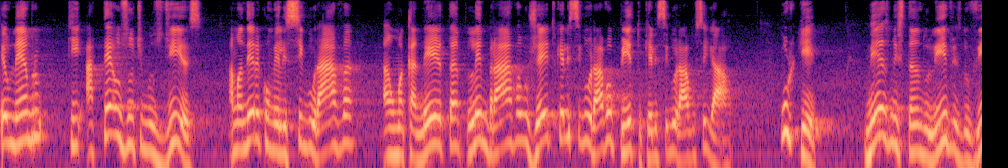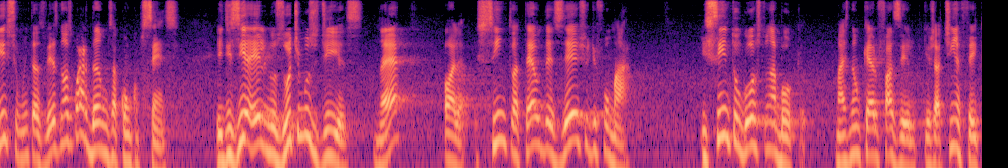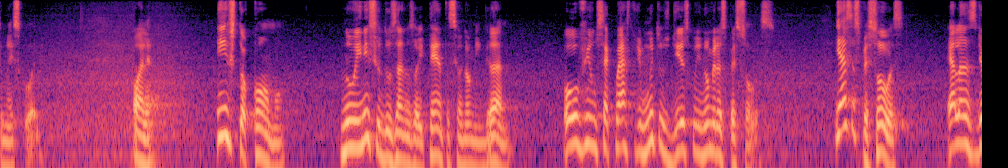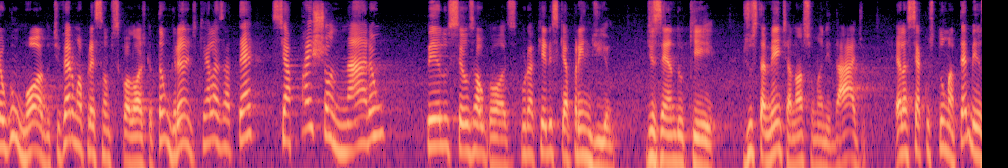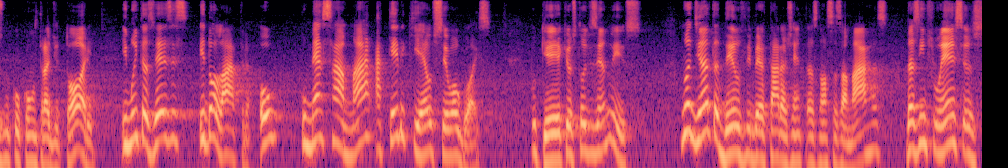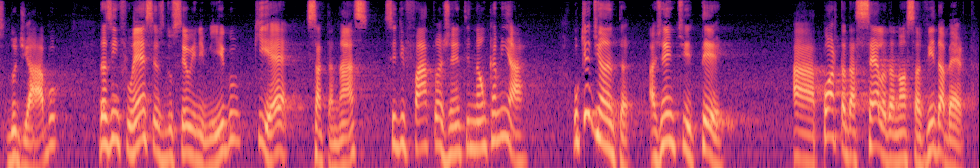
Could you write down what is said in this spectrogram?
eu lembro que até os últimos dias, a maneira como ele segurava uma caneta lembrava o jeito que ele segurava o pito, que ele segurava o cigarro. Por quê? mesmo estando livres do vício, muitas vezes nós guardamos a concupiscência. E dizia ele nos últimos dias, né? Olha, sinto até o desejo de fumar e sinto o gosto na boca, mas não quero fazê-lo porque já tinha feito uma escolha. Olha, em Estocolmo, no início dos anos 80, se eu não me engano, houve um sequestro de muitos dias com inúmeras pessoas. E essas pessoas, elas de algum modo tiveram uma pressão psicológica tão grande que elas até se apaixonaram pelos seus algozes, por aqueles que aprendiam, dizendo que justamente a nossa humanidade, ela se acostuma até mesmo com o contraditório e muitas vezes idolatra ou começa a amar aquele que é o seu algoz. Por que, que eu estou dizendo isso? Não adianta Deus libertar a gente das nossas amarras, das influências do diabo, das influências do seu inimigo, que é Satanás, se de fato a gente não caminhar. O que adianta a gente ter a porta da cela da nossa vida aberta,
